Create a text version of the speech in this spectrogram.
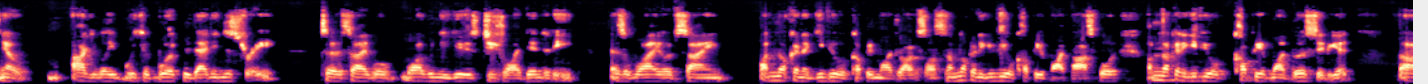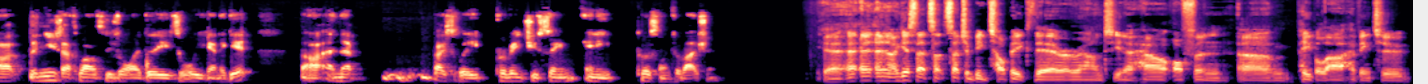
You know, arguably, we could work with that industry to say, well, why wouldn't you use digital identity as a way of saying, I'm not going to give you a copy of my driver's license. I'm not going to give you a copy of my passport. I'm not going to give you a copy of my birth certificate. Uh, the New South Wales digital ID is all you're going to get. Uh, and that basically prevents you seeing any personal information. Yeah, and, and, I guess that's such a big topic there around you know how often um, people are having to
